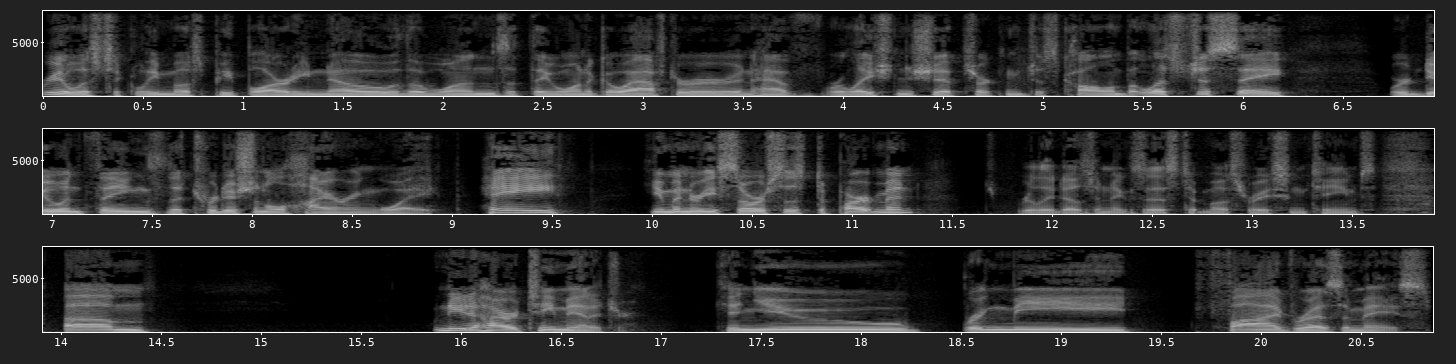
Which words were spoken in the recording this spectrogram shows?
realistically, most people already know the ones that they want to go after and have relationships or can just call them. But let's just say we're doing things the traditional hiring way. Hey, human resources department, really doesn't exist at most racing teams. Um, we need to hire a team manager. Can you bring me five resumes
